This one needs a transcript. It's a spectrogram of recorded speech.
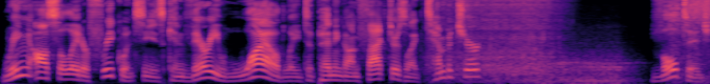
Ring oscillator frequencies can vary wildly depending on factors like temperature, voltage,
